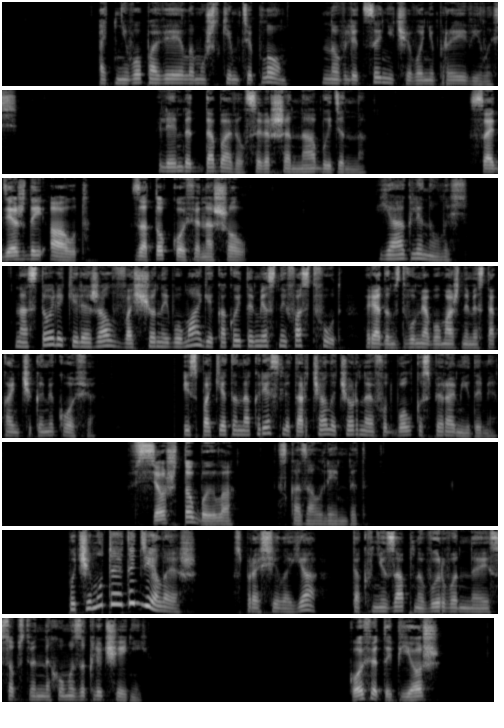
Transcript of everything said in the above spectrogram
От него повеяло мужским теплом, но в лице ничего не проявилось. Лембет добавил совершенно обыденно. «С одеждой аут, зато кофе нашел». Я оглянулась. На столике лежал в вощеной бумаге какой-то местный фастфуд рядом с двумя бумажными стаканчиками кофе. Из пакета на кресле торчала черная футболка с пирамидами. «Все, что было», — сказал Лембет. «Почему ты это делаешь?» — спросила я, так внезапно вырванная из собственных умозаключений. «Кофе ты пьешь.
